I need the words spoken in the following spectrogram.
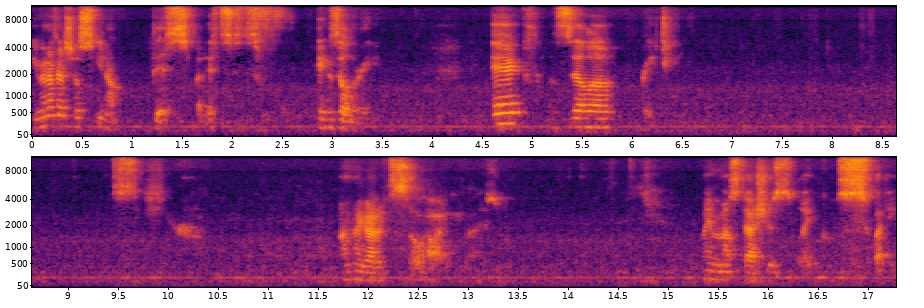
even if it's just you know this, but it's, it's exhilarating. Exhilarating. Oh my god, it's so hot. My mustache is like sweating.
